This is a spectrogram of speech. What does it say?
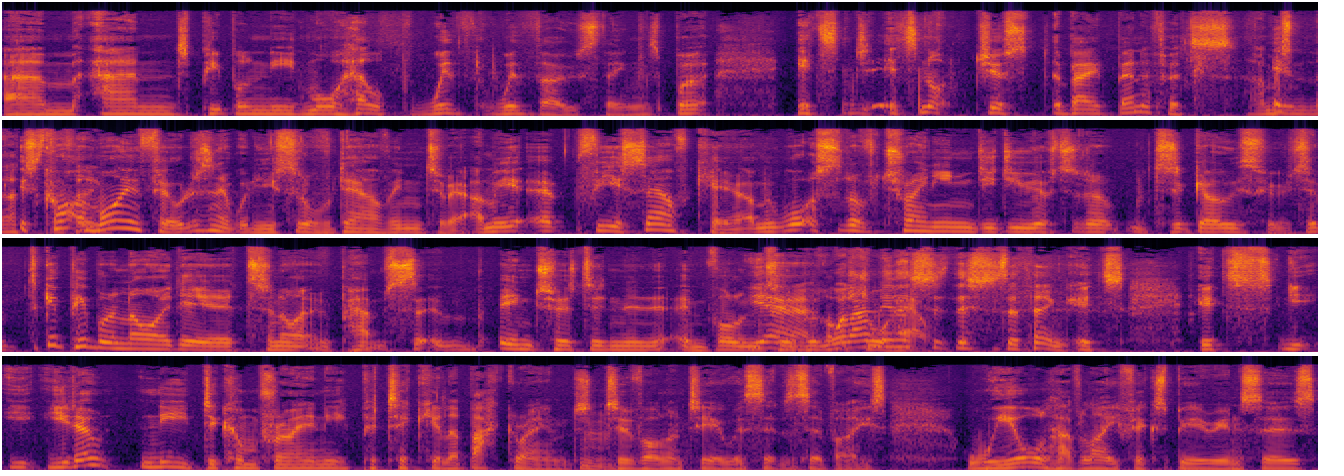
um, and people need more help with with those things. But it's it's not just about benefits. I mean, It's, that's it's quite a minefield, isn't it, when you sort of delve into it? I mean, uh, for yourself, Ken, I mean, what sort of training did you have to, to go through to, to give people an idea tonight who perhaps uh, interested in, in volunteering Yeah, well, I mean, this is, this is the thing. It's it's you, you don't need to come from any particular background Hmm. to volunteer with Citizens Advice. We all have life experiences,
